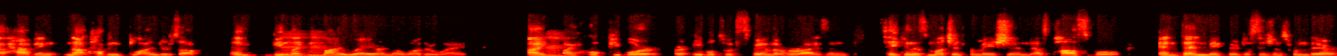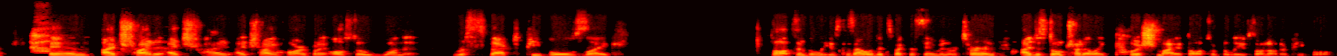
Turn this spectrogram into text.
having not having blinders up and being like mm, my way or no other way. I mm. I hope people are are able to expand their horizon, take in as much information as possible, and then make their decisions from there. And I try to I try I try hard, but I also want to respect people's like thoughts and beliefs because I would expect the same in return. I just don't try to like push my thoughts or beliefs on other people.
